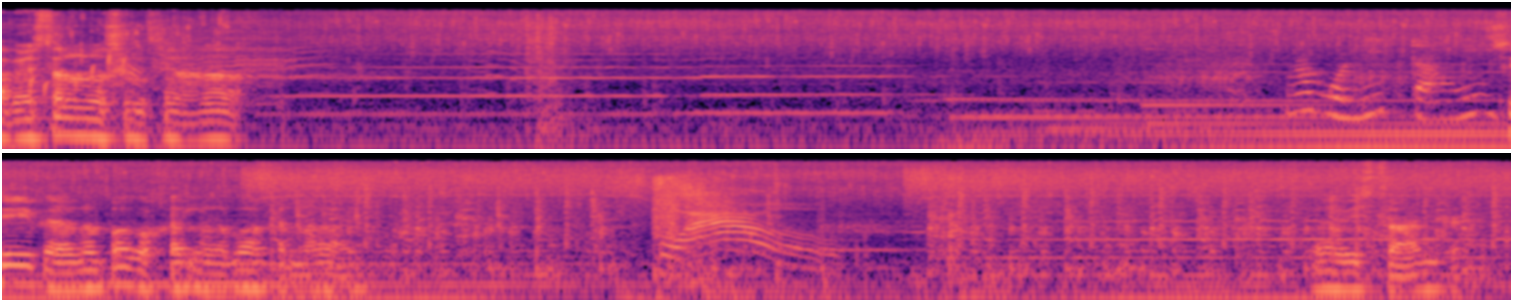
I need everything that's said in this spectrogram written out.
Ya, pero esto no nos soluciona nada. Una bolita ahí. Sí, pero no puedo cogerlo, no puedo hacer nada. ¿eh? Wow. Lo he visto antes.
